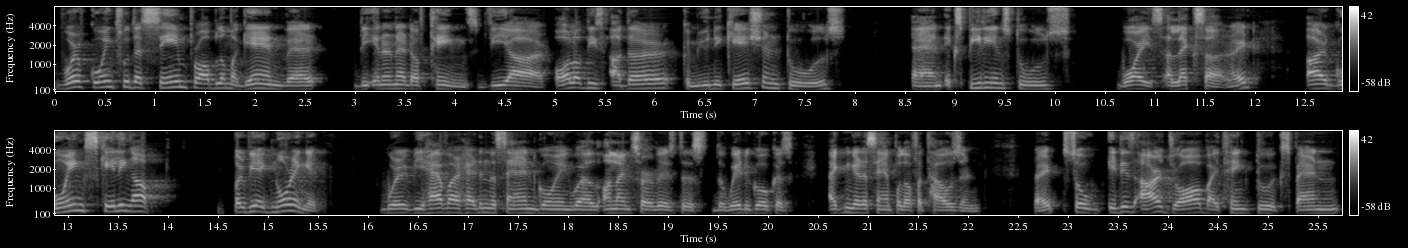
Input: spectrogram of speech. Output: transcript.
we're going through the same problem again where the internet of things vr all of these other communication tools and experience tools voice alexa right are going scaling up but we are ignoring it where we have our head in the sand going well online service this the way to go because i can get a sample of a thousand right? So it is our job i think to expand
